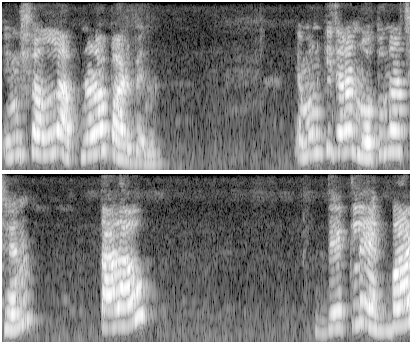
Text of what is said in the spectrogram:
ইনশাল্লাহ আপনারাও পারবেন। এমনকি যারা নতুন আছেন, তারাও দেখলে একবার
